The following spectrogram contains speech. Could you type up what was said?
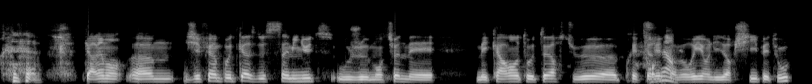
Carrément. Euh, j'ai fait un podcast de 5 minutes où je mentionne mes, mes 40 auteurs, si tu veux, euh, préférés, favoris en leadership et tout.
